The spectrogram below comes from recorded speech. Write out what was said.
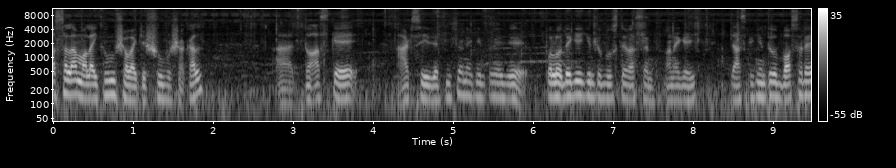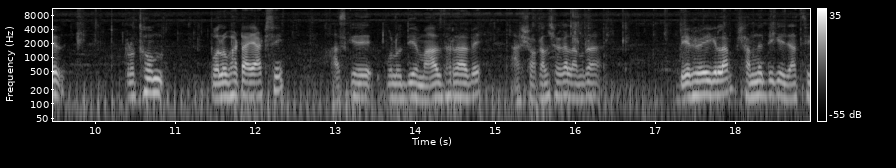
আসসালামু আলাইকুম, সবাইকে শুভ সকাল। তো আজকে আসছি যে পিছনে কিন্তু এই যে পোলো দেখেই কিন্তু বুঝতে পারছেন অনেকেই যে আজকে কিন্তু বছরের প্রথম পোলো ভাটায় আসছি। আজকে পোলো দিয়ে মাছ ধরা হবে। আর সকাল সকাল আমরা বের হয়ে গেলাম, সামনের দিকে যাচ্ছি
